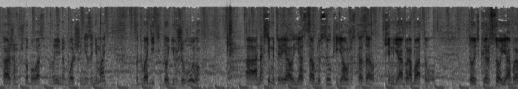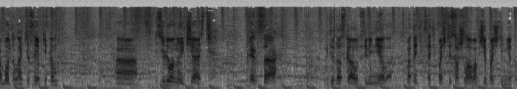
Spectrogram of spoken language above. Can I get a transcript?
скажем, чтобы у вас время больше не занимать, подводить итоги вживую, а, на все материалы я оставлю ссылки, я уже сказал, чем я обрабатывал. То есть крыльцо я обработал антисептиком. А, зеленую часть крыльца, где доска вот зеленела. Смотрите, кстати, почти сошла, вообще почти нету.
